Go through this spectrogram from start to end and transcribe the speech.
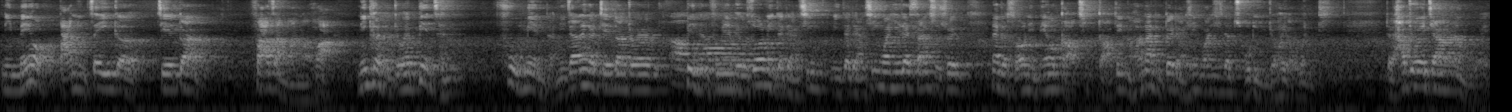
你没有把你这一个阶段发展完的话，你可能就会变成。负面的，你在那个阶段就会变成负面。比如说，你的两性，你的两性关系在三十岁那个时候你没有搞清搞定的话，那你对两性关系的处理你就会有问题。对，他就会这样认为。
